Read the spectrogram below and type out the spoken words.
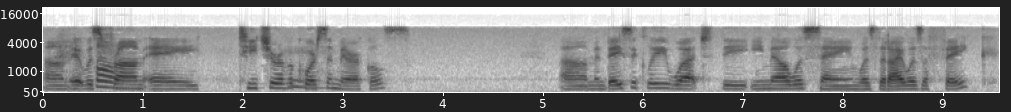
Um, it was oh. from a teacher of A Course in Miracles. Um, and basically, what the email was saying was that I was a fake,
